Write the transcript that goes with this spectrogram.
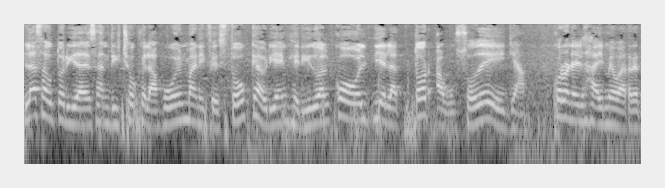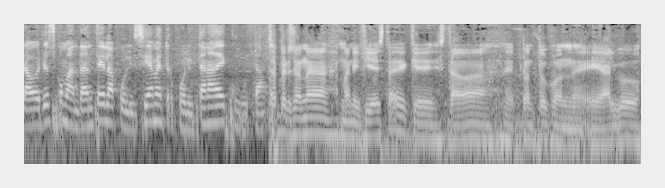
Las autoridades han dicho que la joven manifestó que habría ingerido alcohol y el actor abusó de ella. Coronel Jaime Barrera Hoyos, comandante de la Policía Metropolitana de Cúcuta. Esta persona manifiesta de que estaba de pronto con eh, algo,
